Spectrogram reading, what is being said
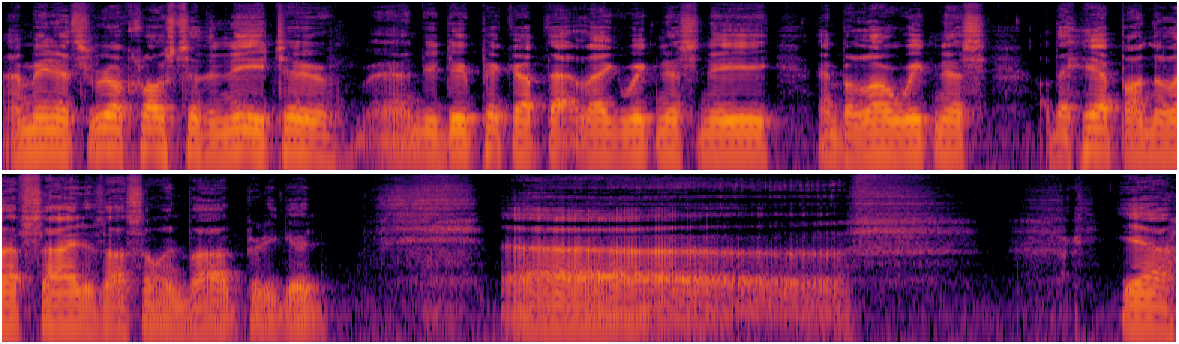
I mean, it's real close to the knee, too. And you do pick up that leg weakness, knee, and below weakness. The hip on the left side is also involved pretty good. Uh, yeah,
